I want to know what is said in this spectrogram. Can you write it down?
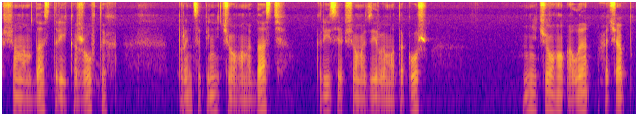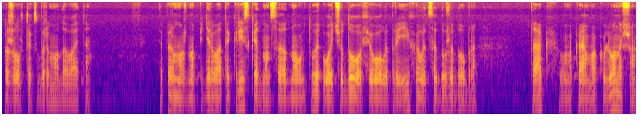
що нам дасть трійка жовтих? В принципі, нічого не дасть. Кріс, якщо ми зірвемо також. Нічого, але хоча б жовтих зберемо, давайте. Тепер можна підірвати кріс, Кедман все одно ультує. Ой, чудово, фіоли приїхали, це дуже добре. Так, вмикаємо окульониша.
